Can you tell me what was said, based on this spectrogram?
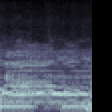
Yeah.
